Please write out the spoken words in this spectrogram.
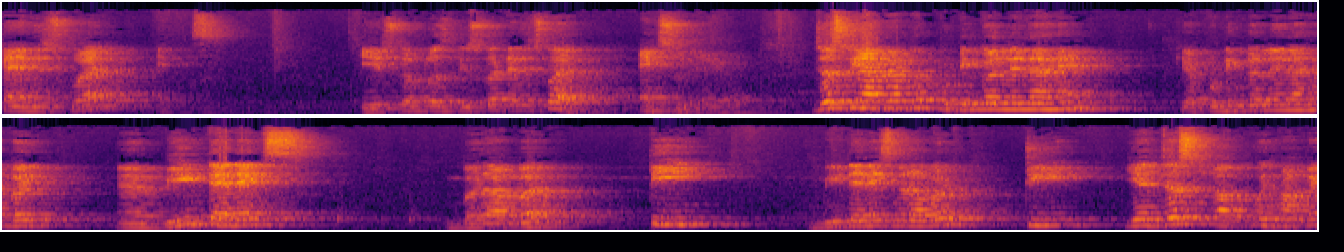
tan square x a square plus b square tan square x हो जाएगा। जस्ट यहाँ पे आपको पुटिंग कर लेना है। क्या पुटिंग कर लेना है भाई? बी टेन एक्स बराबर टी बी टेन एक्स बराबर टी या जस्ट आपको यहाँ पे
